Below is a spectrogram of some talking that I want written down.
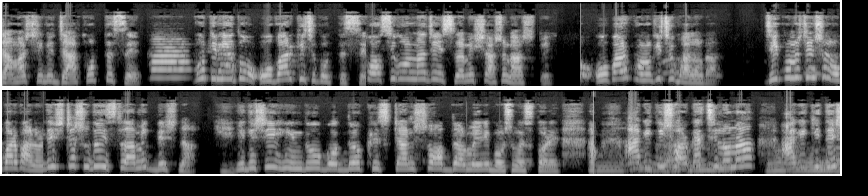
জামাত শিবির যা করতেছে প্রতিনিয়ত ওভার কিছু করতেছে। পসিবল না যে ইসলামিক শাসন আসবে। ওভার কোনো কিছু ভালো না। যে কোনো জিনিসের ওভার ভালো না। দেশটা শুধু ইসলামিক দেশ না। এদেশে হিন্দু বৌদ্ধ খ্রিস্টান সব ধর্মেরই বসবাস করে। আগে কি সরকার ছিল না? আগে কি দেশ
